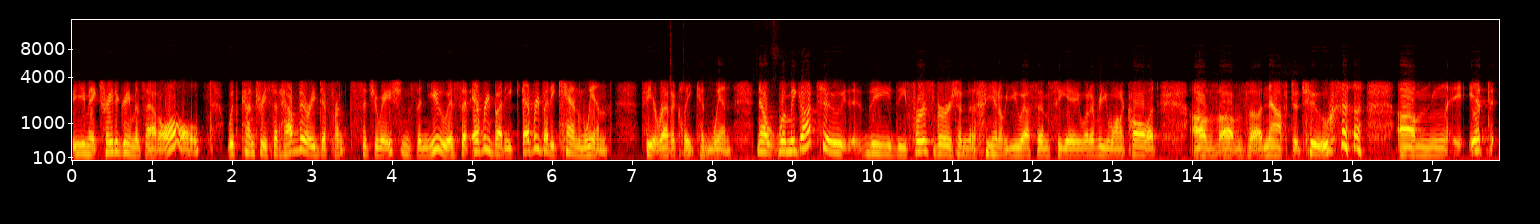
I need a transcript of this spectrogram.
you make trade agreements at all with countries that have very different situations than you is that everybody everybody can win theoretically can win. Now, when we got to the the first version, you know, USMCA, whatever you want to call it, of of uh, NAFTA two, um, it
